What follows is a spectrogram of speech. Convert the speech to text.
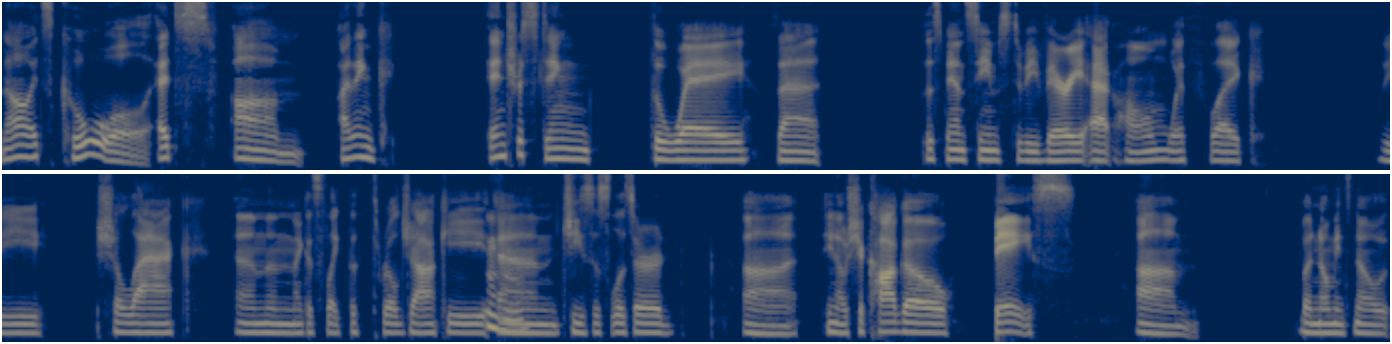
No, it's cool. It's um I think interesting the way that this band seems to be very at home with like the shellac and then I guess like the thrill jockey and Jesus Lizard uh you know Chicago bass um but no means no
